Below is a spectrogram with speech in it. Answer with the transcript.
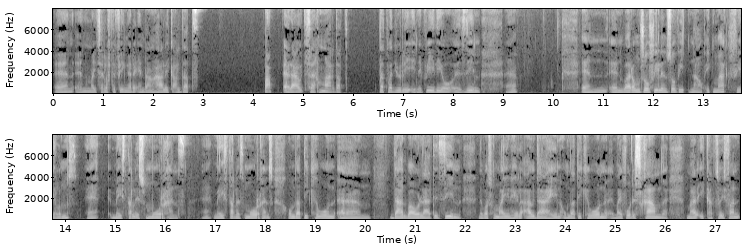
en, en mijzelf te vingeren en dan haal ik al dat pap eruit, zeg maar, dat, dat wat jullie in de video uh, zien. En, en waarom zoveel en zo wit? Nou, ik maak films, hè, meestal is morgens. Hè, meestal is morgens, omdat ik gewoon um, dat wou laten zien. Dat was voor mij een hele uitdaging, omdat ik gewoon eh, mij voor de schaamde. Maar ik had zoiets van,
